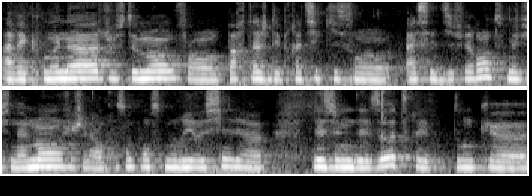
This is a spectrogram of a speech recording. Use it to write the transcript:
avec Mona, justement, enfin, on partage des pratiques qui sont assez différentes, mais finalement, j'ai l'impression qu'on se nourrit aussi euh, les unes des autres. Et donc, euh,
